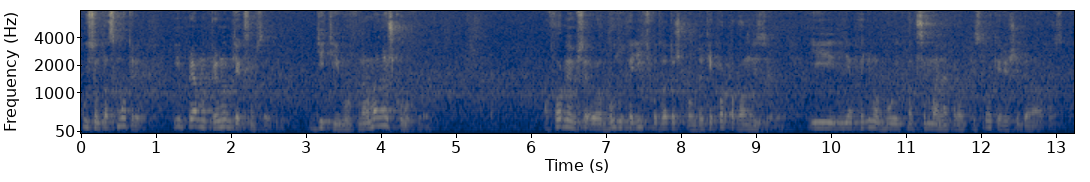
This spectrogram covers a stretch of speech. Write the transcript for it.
Пусть он посмотрит и прямо прямым текстом скажите. Дети его в нормальную школу ходят. Оформим, всё, э, будут ходить вот в эту школу до тех пор, пока он не сделает. И необходимо будет в максимально короткие сроки решить данный вопрос.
